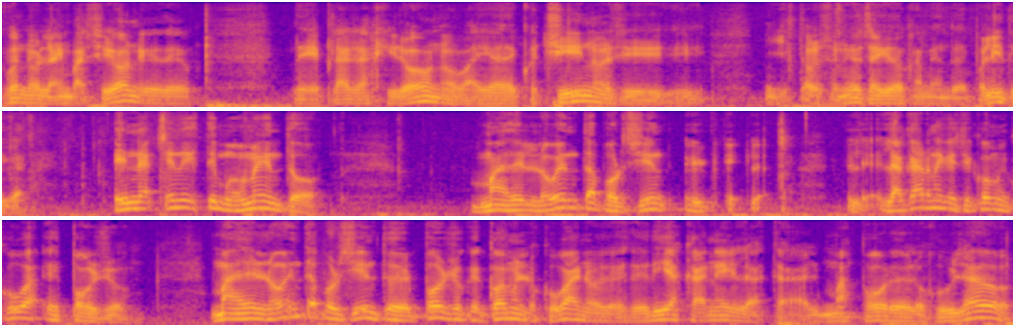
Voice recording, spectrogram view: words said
bueno, la invasión de, de Playa Girón o Bahía de Cochinos y, Estados Unidos ha ido cambiando de política. En, este momento, más del 90%, la carne que se come en Cuba es pollo. Más del 90% del pollo que comen los cubanos, desde Díaz Canela hasta el más pobre de los jubilados,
